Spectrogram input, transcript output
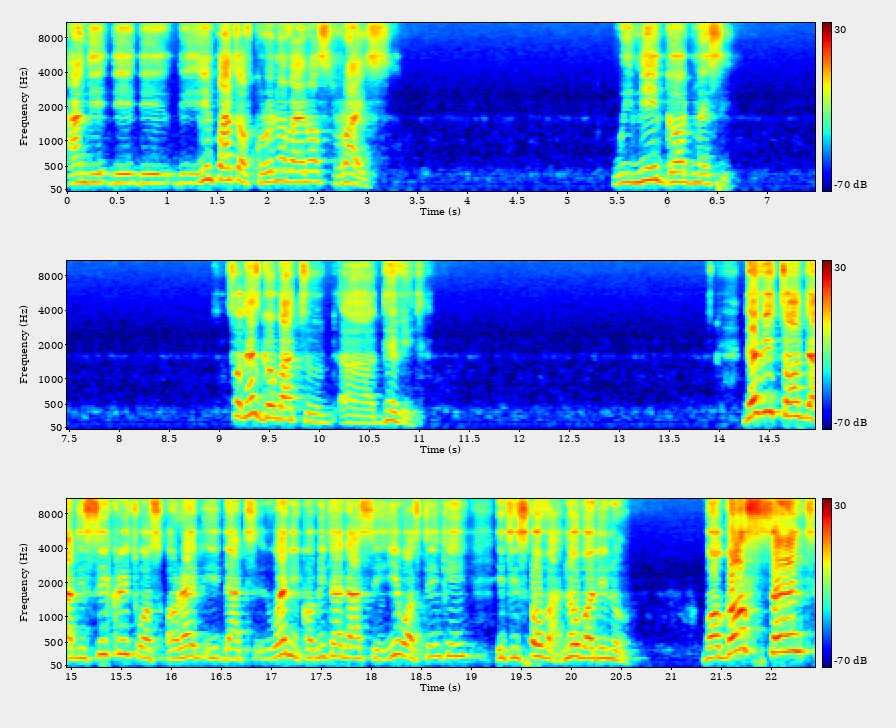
and the, the, the, the impact of coronavirus rise? We need God mercy. So let's go back to uh, David. David thought that the secret was already that when he committed that sin, he was thinking it is over, nobody know. But God sent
